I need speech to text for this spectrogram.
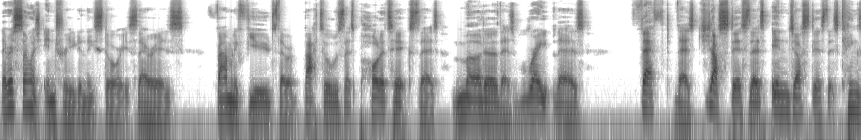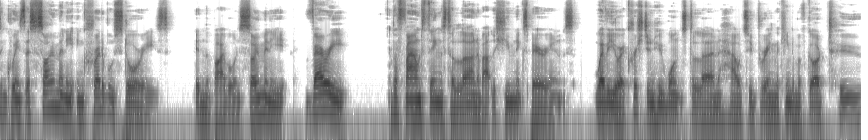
there is so much intrigue in these stories. There is family feuds, there are battles, there's politics, there's murder, there's rape, there's theft, there's justice, there's injustice, there's kings and queens. There's so many incredible stories in the Bible and so many very profound things to learn about the human experience. Whether you're a Christian who wants to learn how to bring the kingdom of God to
